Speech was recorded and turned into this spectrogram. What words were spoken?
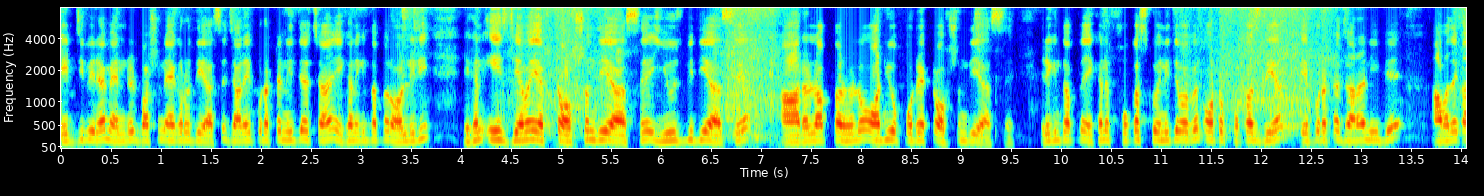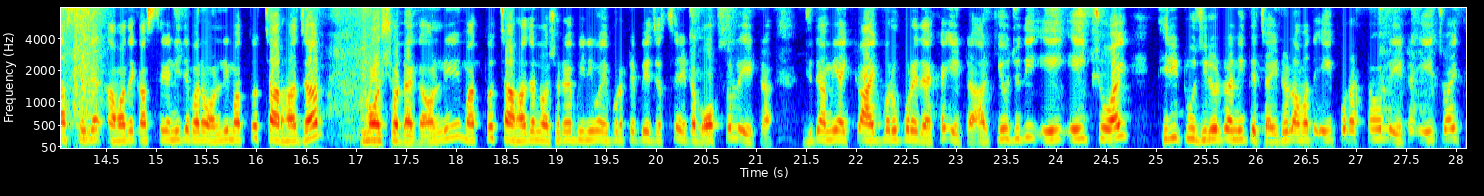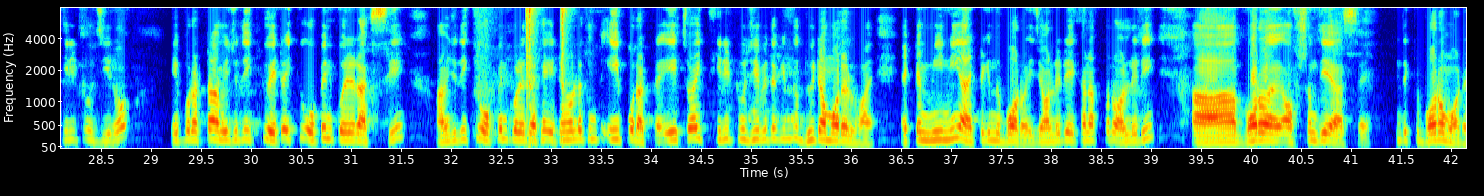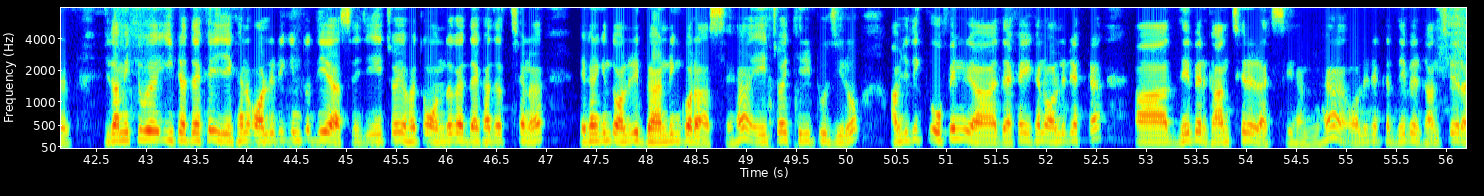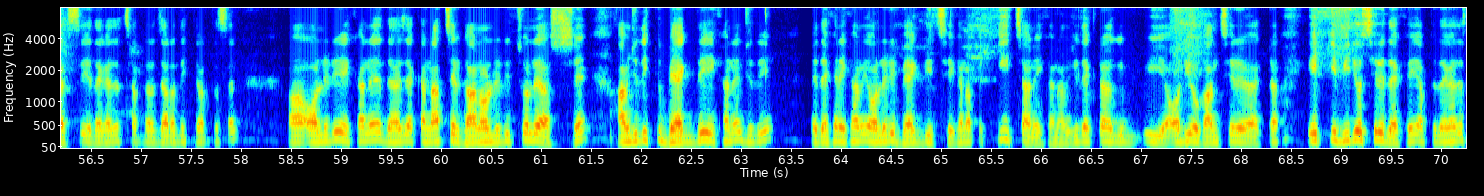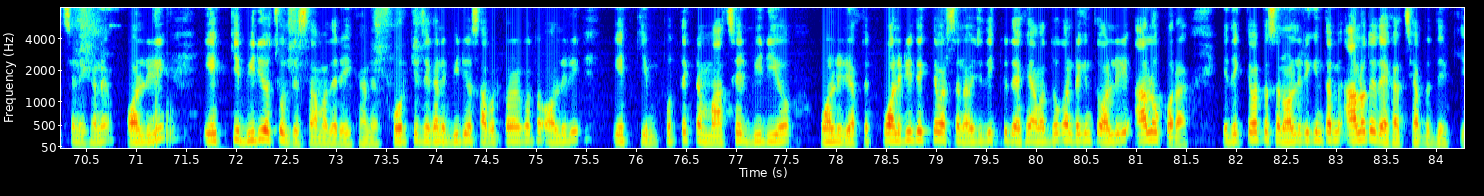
eight GB RAM android version এগারো দিয়ে আছে। যারা এই প্রোডাক্টটা নিতে চায়, এখানে কিন্তু আপনার অলরেডি এখানে এইচ ডিএমআই একটা অপশন দিয়ে আছে ইউএসবি দিয়ে আছে, আর হলো আপনার হলো অডিও পোর্টের একটা অপশন দিয়ে আছে। এটা কিন্তু আপনি এখানে ফোকাস করে নিতে পারবেন অটো ফোকাস দিয়ে। এই একটা যারা নিবে, আমাদের কাছ থেকে, আমাদের কাছ থেকে নিতে পারে অনলি মাত্র চার হাজার নয়শো টাকা। অনলি মাত্র চার হাজার নয়শো টাকা বিনিময় এই প্রোডাক্টটা পেয়ে যাচ্ছেন। এটা বক্স হলো এটা। যদি আমি একটু আরেকবার উপরে দেখাই, এটা। আর কেউ যদি এই এইচ ওয়াই থ্রি টু জিরোটা নিতে চাই এটা হলো আমাদের এই প্রোডাক্টটা হলো এটা H Y three two zero এই প্রোডাক্টটা আমি যদি একটু, এটা একটু ওপেন করে রাখছি, আমি যদি একটু ওপেন করে দেখাই, এটা হলো কিন্তু এই প্রোডাক্টটা এইচ ওয়াই থ্রি টু জিবিতে কিন্তু দুইটা মডেল হয়। একটা মিনি আর একটা কিন্তু বড়। এই যে অলরেডি এখানে আপনার অলরেডি বড় অপশন দিয়ে আছে, কিন্তু একটু বড় মডেল যদি আমি একটু ইটা দেখাই এখানে অলরেডি কিন্তু দিয়ে আছে, যে এইচ ওয়াই হয়তো অন্ধকার দেখা যাচ্ছে না, এখানে কিন্তু অলরেডি ব্র্যান্ডিং করা আছে। হ্যাঁ H Y three two zero আমি যদি একটু ওপেন দেখাই, এখানে অলরেডি একটা দেবের গান ছেড়ে রাখছি আমি। হ্যাঁ অলরেডি একটা দেবের গান ছেড়ে রাখছি। দেখা যাচ্ছে আপনারা যারা দেখতে পারতেছেন অলরেডি এখানে দেখা যায় একটা নাচের গান অলরেডি চলে আসছে। আমি যদি একটু ব্যাগ দিই এখানে, যদি দেখেন এখানে আমি অলরেডি ব্যাগ দিচ্ছি। এখানে আপনি কি চান এখানে? আমি যদি একটা অডিও গান ছেড়ে, একটা এইট কে ভিডিও ছেড়ে দেখাই, আপনি দেখা যাচ্ছেন এখানে অলরেডি এইট কে ভিডিও চলতেছে আমাদের এখানে। ফোর কে যেখানে ভিডিও সাপোর্ট করার কথা অলরেডি এইট কে প্রত্যেকটা মাছের ভিডিও অলরেডি আপনি কোয়ালিটি দেখতে পাচ্ছেন আমি যদি একটু দেখে আমার দোকানটা কিন্তু অলরেডি আলো করা। এ দেখতে পাচ্ছেন অলরেডি কিন্তু আমি আলোতে দেখাচ্ছি আপনাদেরকে।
